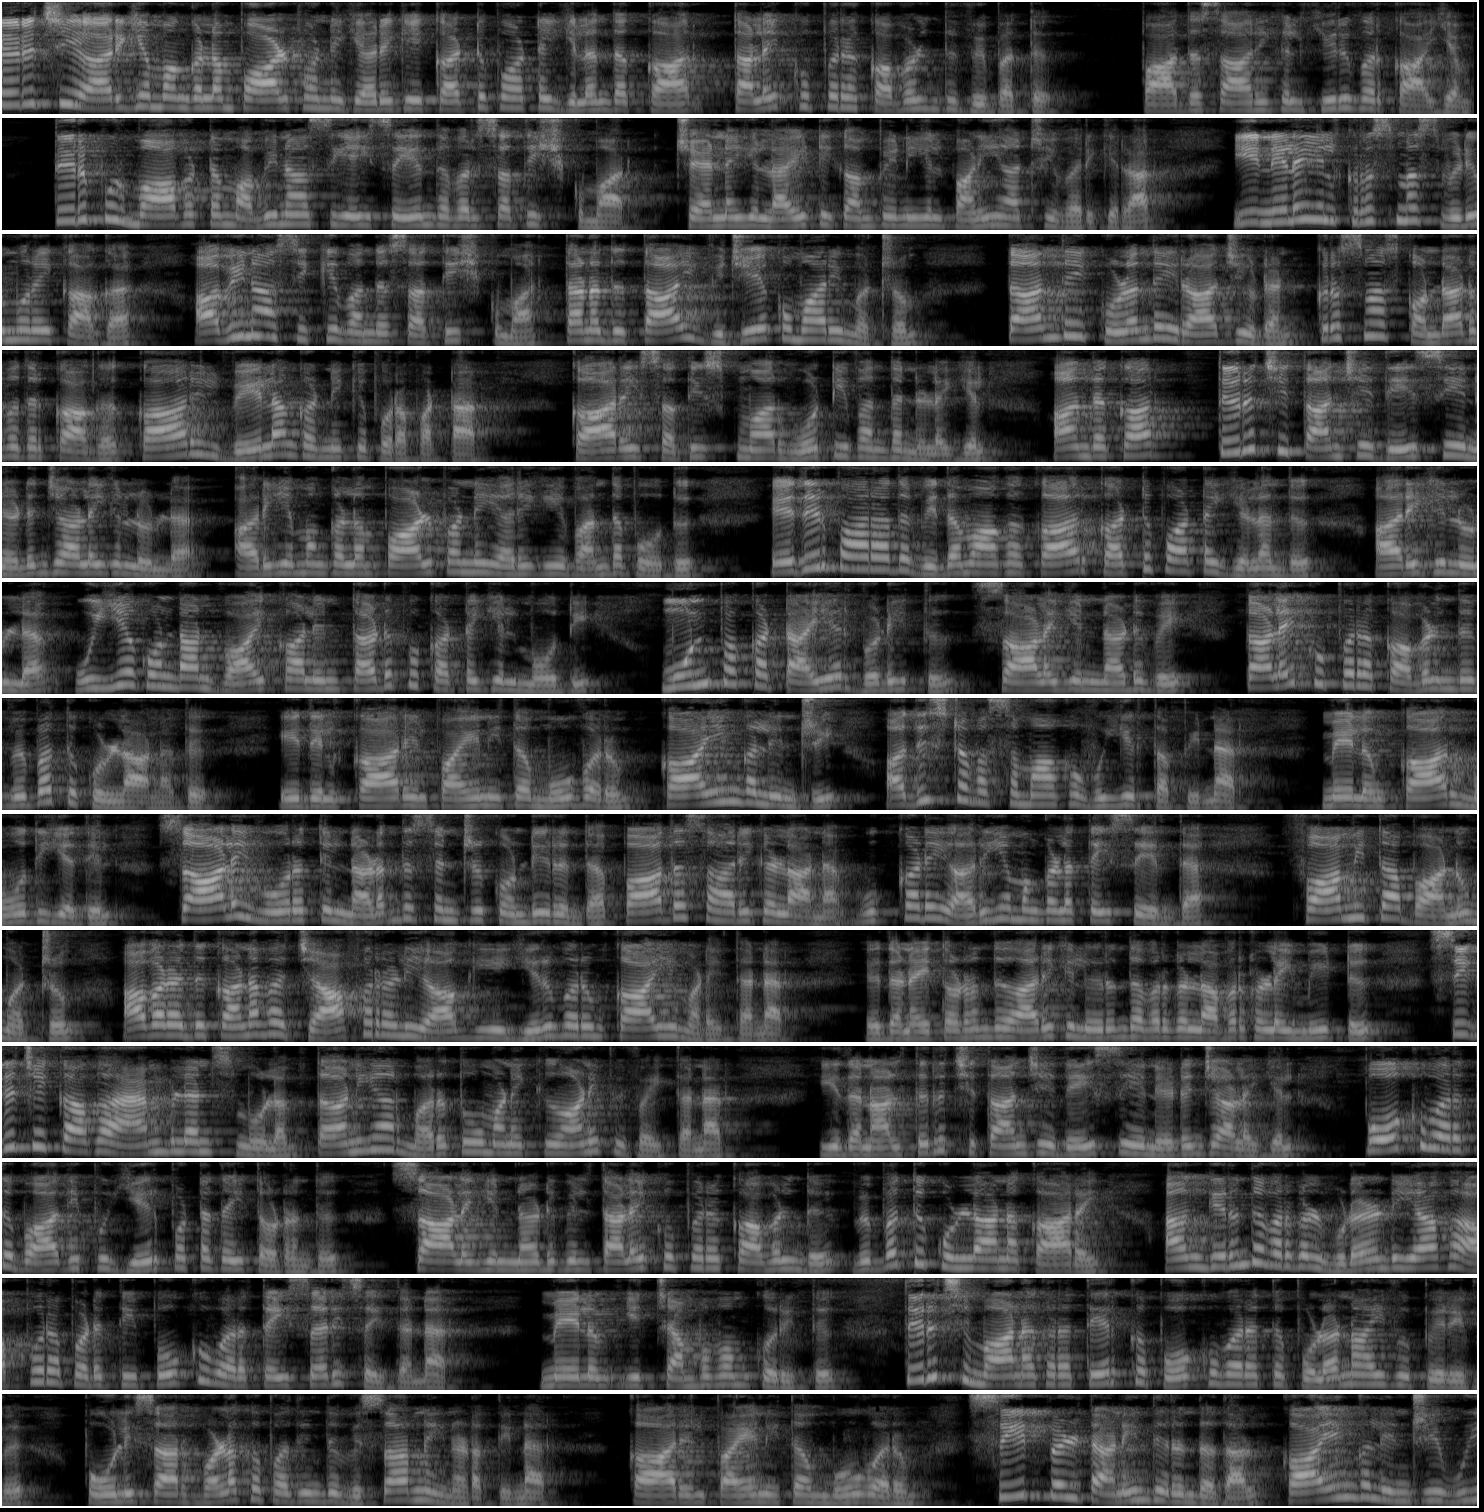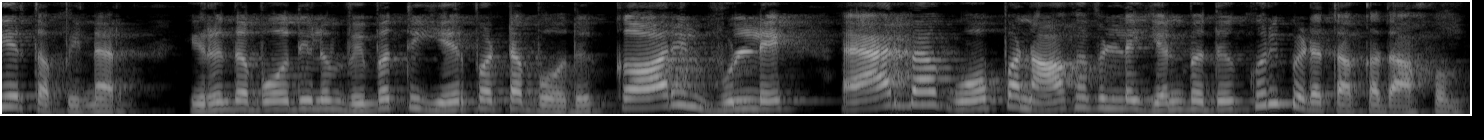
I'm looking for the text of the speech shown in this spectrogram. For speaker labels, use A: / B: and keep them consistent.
A: திருச்சி அரியமங்கலம் பால்பண்ணை அருகே கட்டுப்பாட்டை இழந்த கார் தலைக்குப்புற கவிழ்ந்து விபத்து. பாதசாரிகள் இருவர் காயம். திருப்பூர் மாவட்டம் அவினாசியை சேர்ந்தவர் சதீஷ்குமார். சென்னையில் ஐடி கம்பெனியில் பணியாற்றி வருகிறார். இந்நிலையில் கிறிஸ்துமஸ் விடுமுறைக்காக அவினாசிக்கு வந்த சதீஷ்குமார் தனது தாய் விஜயகுமாரி மற்றும் தந்தை குழந்தை ராஜியுடன் கிறிஸ்துமஸ் கொண்டாடுவதற்காக காரில் வேளாங்கண்ணிக்கு புறப்பட்டார். காரை சதீஷ்குமார் ஓட்டி வந்த நிலையில் அந்த கார் திருச்சி தஞ்சை தேசிய நெடுஞ்சாலையில் உள்ள அரியமங்கலம் பால்பண்ணை அருகே வந்தபோது எதிர்பாராத விதமாக கார் கட்டுப்பாட்டை இழந்து அருகிலுள்ள உய்யகொண்டான் வாய்க்காலின் தடுப்பு கட்டையில் மோதி முன்பக்க டயர் வெடித்து சாலையின் நடுவே தலைக்குப்புற கவிழ்ந்து விபத்துக்குள்ளானது. இதில் காரில் பயணித்த மூவரும் காயங்களின்றி அதிர்ஷ்டவசமாக உயிர் தப்பினர். மேலும் கார் மோதியதில் சாலை ஓரத்தில் நடந்து சென்று கொண்டிருந்த பாதசாரிகளான உக்கடை அரியமங்கலத்தை சேர்ந்த ஃபாமிதா பானு மற்றும் அவரது கணவர் ஜாஃபர் அலி ஆகிய இருவரும் காயமடைந்தனர். இதனைத் தொடர்ந்து அருகில் இருந்தவர்கள் அவர்களை மீட்டு சிகிச்சைக்காக ஆம்புலன்ஸ் மூலம் தனியார் மருத்துவமனைக்கு அனுப்பி வைத்தனர். இதனால் திருச்சி தஞ்சை தேசிய நெடுஞ்சாலையில் போக்குவரத்து பாதிப்பு ஏற்பட்டதைத் தொடர்ந்து சாலையின் நடுவில் தலைக்குப்புற கவிழ்ந்து விபத்துக்குள்ளான காரை அங்கிருந்தவர்கள் உடனடியாக அப்புறப்படுத்தி போக்குவரத்தை சரி செய்தனர். மேலும் இச்சம்பவம் குறித்து திருச்சி மாநகர தெற்கு போக்குவரத்து புலனாய்வு பிரிவு போலீசார் வழக்கு பதிந்து விசாரணை நடத்தினர். காரில் பயணித்த மூவரும் சீட் பெல்ட் அணிந்திருந்ததால் காயங்களின்றி உயிர் தப்பினர். இருந்தபோதிலும் விபத்து ஏற்பட்ட போது காரில் உள்ளே ஏர்பேக் ஓபன் ஆகவில்லை என்பது குறிப்பிடத்தக்கதாகும்.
